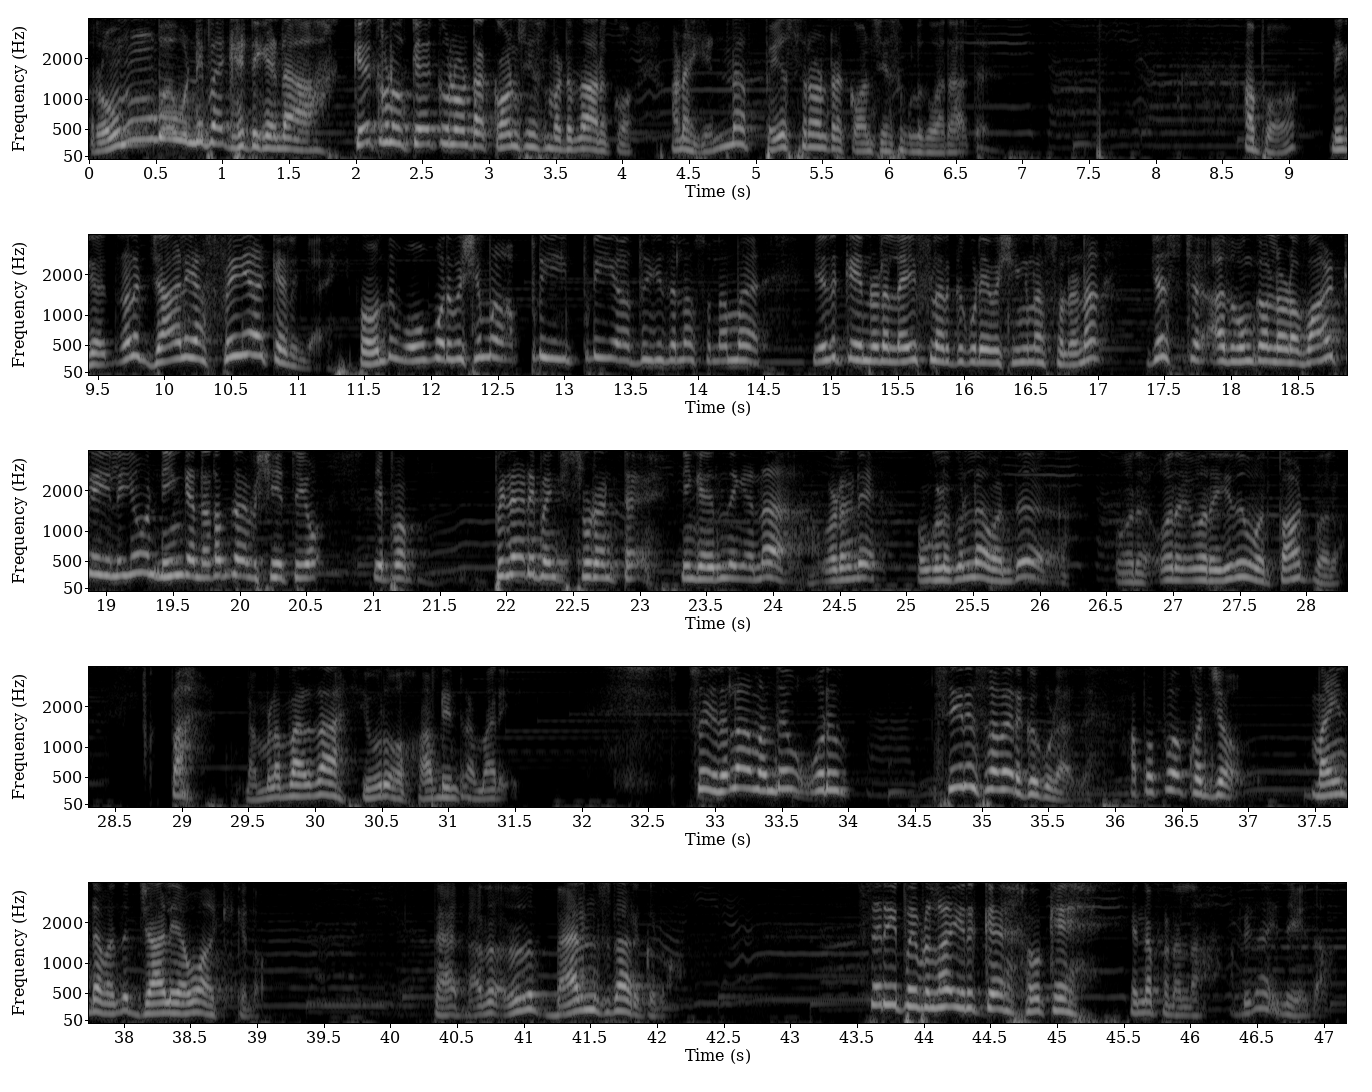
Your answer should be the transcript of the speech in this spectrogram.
ரொம்ப உன்னிப்பாக கேட்டிங்கண்டா கேட்கணும் கேட்கணுன்ற கான்சியஸ் மட்டும்தான் இருக்கும். ஆனால் என்ன பேசுகிறோன்ற கான்சியஸ் உங்களுக்கு வராது. அப்போது நீங்கள் நல்லா ஜாலியாக ஃப்ரீயாக கேளுங்க. இப்போ வந்து ஒவ்வொரு விஷயமும் அப்படி இப்படி அது இதெல்லாம் சொல்லாமல் எதுக்கு என்னோடய லைஃப்பில் இருக்கக்கூடிய விஷயங்கள்லாம் சொல்லனா ஜஸ்ட் அது உங்களோட வாழ்க்கையிலையும் நீங்கள் நடந்த விஷயத்தையும் இப்போ பின்னாடி பெஞ்ச் ஸ்டூடெண்ட்டு நீங்கள் இருந்தீங்கன்னா உடனே உங்களுக்குள்ளே வந்து ஒரு ஒரு ஒரு இது ஒரு தாட் வரும். பா நம்மளை மாதிரி தான் இவரும் அப்படின்ற மாதிரி. ஸோ இதெல்லாம் வந்து ஒரு சீரியஸாகவே இருக்கக்கூடாது. அப்பப்போ கொஞ்சம் மைண்டை வந்து ஜாலியாகவும் ஆக்கிக்கணும். அது அதாவது பேலன்ஸ்டாக இருக்கணும். சரி இப்போ இப்படிலாம் இருக்கு. ஓகே என்ன பண்ணலாம்? அப்படின்னா இதே தான்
